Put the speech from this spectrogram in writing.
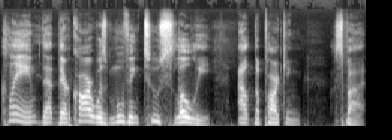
claimed that their car was moving too slowly out the parking spot.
